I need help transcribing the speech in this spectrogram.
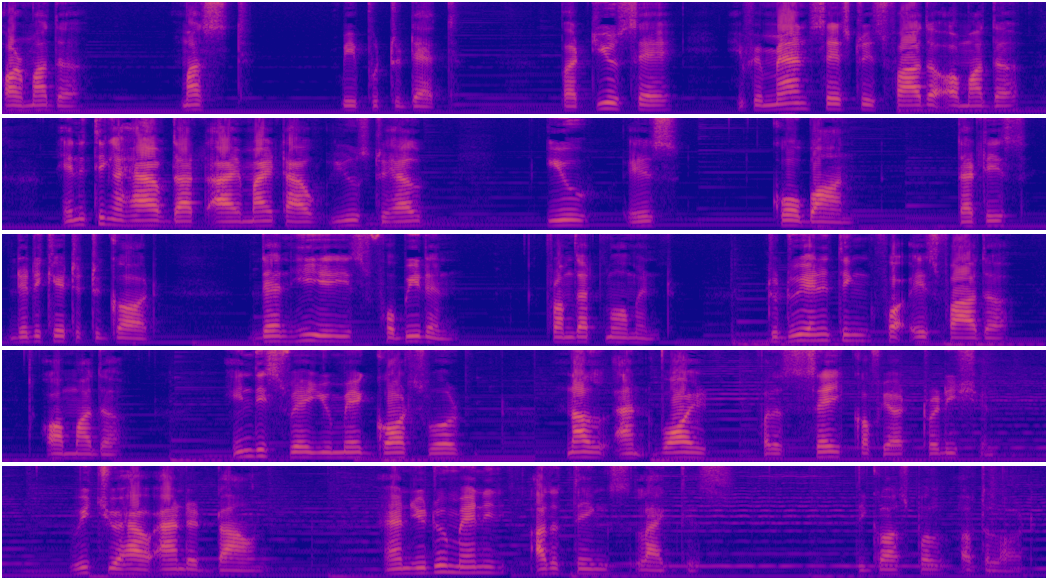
or mother must be put to death. But you say, If a man says to his father or mother, Anything I have that I might have used to help you is Korban, that is, dedicated to God, then he is forbidden from that moment to do anything for his father or mother. In this way, you make God's word null and void for the sake of your tradition, which you have handed down, and you do many other things like this. The Gospel of the Lord.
